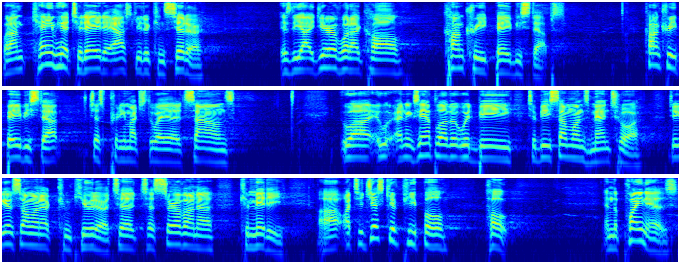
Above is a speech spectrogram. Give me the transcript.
What I came here today to ask you to consider is the idea of what I call concrete baby steps. Concrete baby step, just pretty much the way that it sounds, well, an example of it would be to be someone's mentor, to give someone a computer, to, to serve on a committee, uh, or to just give people hope. And the point is,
